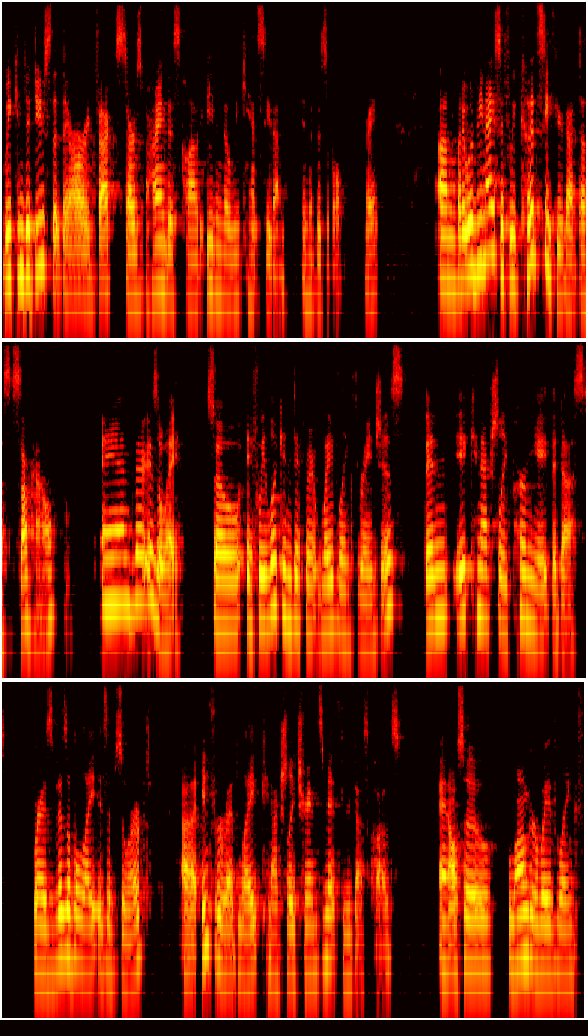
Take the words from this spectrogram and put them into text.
we can deduce that there are in fact stars behind this cloud, even though we can't see them in the visible, right? Um, but it would be nice if we could see through that dust somehow. And there is a way. So if we look in different wavelength ranges, then it can actually permeate the dust. Whereas visible light is absorbed, uh, infrared light can actually transmit through dust clouds. And also longer wavelength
